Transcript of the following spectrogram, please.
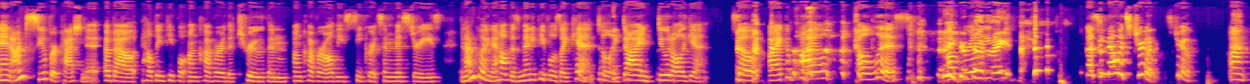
And I'm super passionate about helping people uncover the truth and uncover all these secrets and mysteries. And I'm going to help as many people as I can to like die and do it all again. So I compiled a list You're really? right. because you know it's true. It's true. Um,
